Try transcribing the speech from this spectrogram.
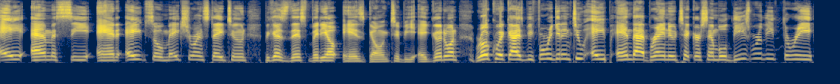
AMC and Ape. So make sure and stay tuned because this video is going to be a good one. Real quick, guys, before we get into Ape and that brand new ticker symbol, these were the three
